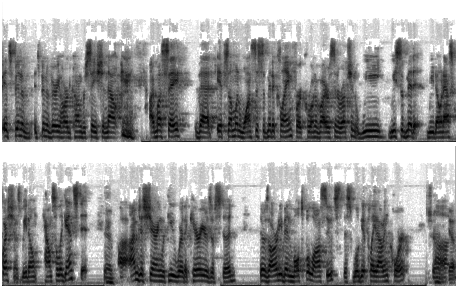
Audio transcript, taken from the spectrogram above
it's been a, it's been a very hard conversation. Now, I must say that if someone wants to submit a claim for a coronavirus interruption, we, we submit it. We don't ask questions. We don't counsel against it. Yeah. Uh, I'm just sharing with you where the carriers have stood. There's already been multiple lawsuits. This will get played out in court. Sure. Um, yep.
